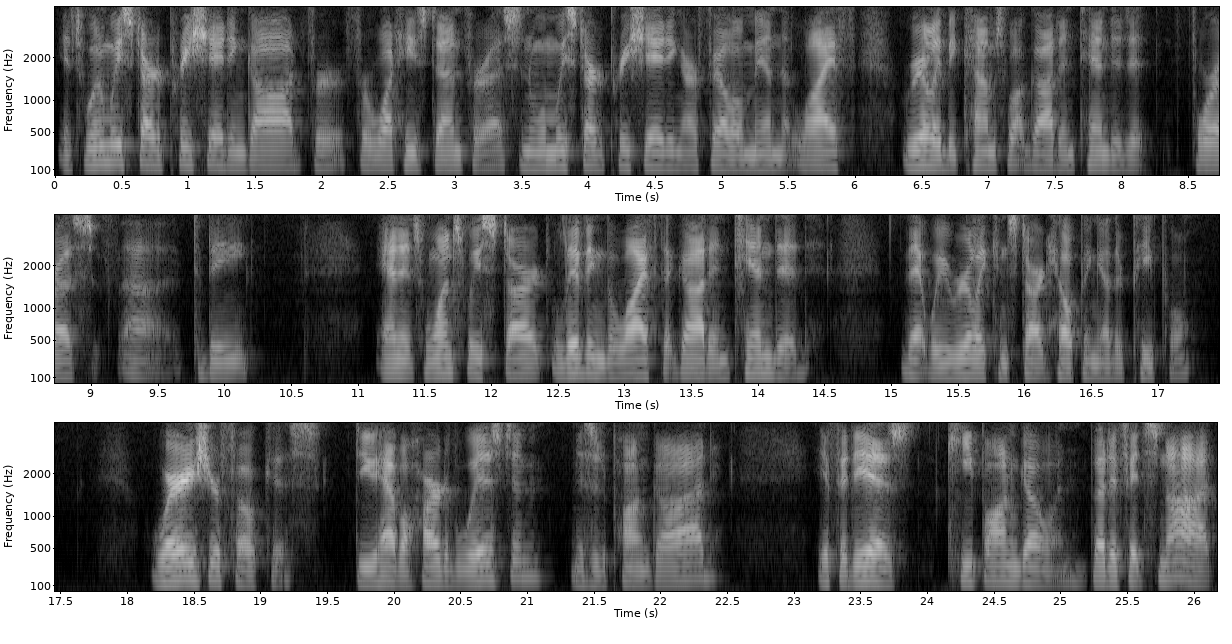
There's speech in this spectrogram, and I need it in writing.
It's when we start appreciating God for, for what He's done for us and when we start appreciating our fellow men that life really becomes what God intended it for us uh, to be. And it's once we start living the life that God intended that we really can start helping other people. Where is your focus? Do you have a heart of wisdom? Is it upon God? If it is, keep on going. But if it's not,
